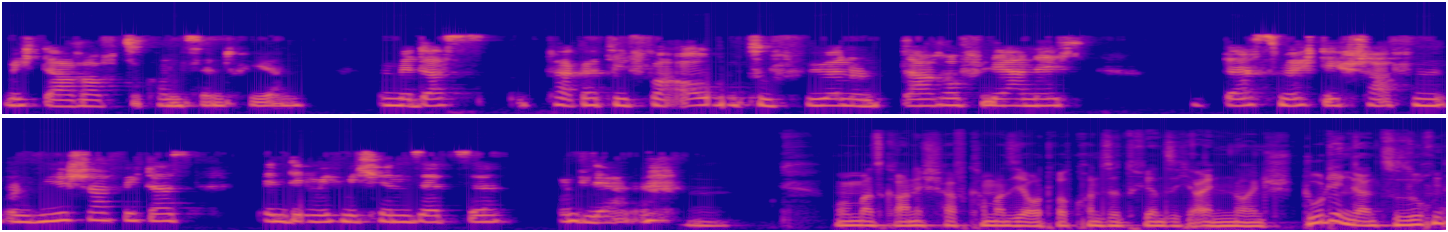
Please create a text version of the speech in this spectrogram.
mich darauf zu konzentrieren und mir das plakativ vor Augen zu führen und darauf lerne ich, das möchte ich schaffen. Und wie schaffe ich das? Indem ich mich hinsetze und lerne. Hm. wenn man es gar nicht schafft, kann man sich auch darauf konzentrieren, sich einen neuen Studiengang zu suchen,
